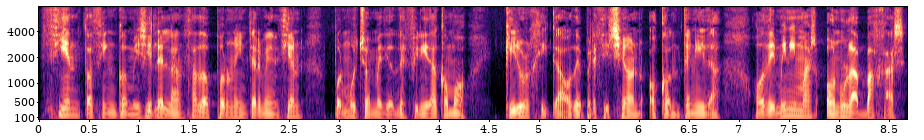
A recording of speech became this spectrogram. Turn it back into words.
105 misiles lanzados por una intervención por muchos medios definida como quirúrgica o de precisión o contenida o de mínimas o nulas bajas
